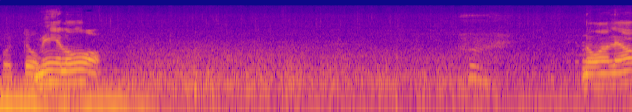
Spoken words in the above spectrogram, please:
ฝนตกแม่รอก นอนแล้ว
